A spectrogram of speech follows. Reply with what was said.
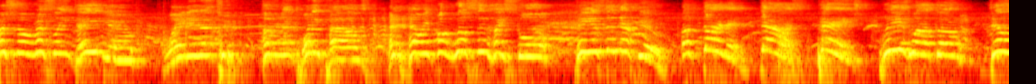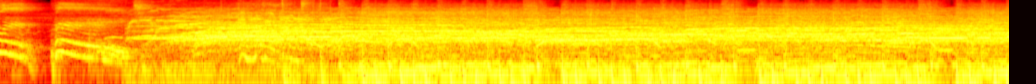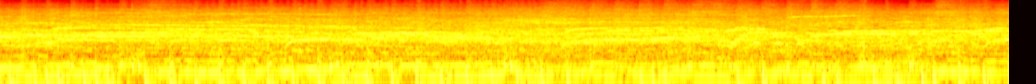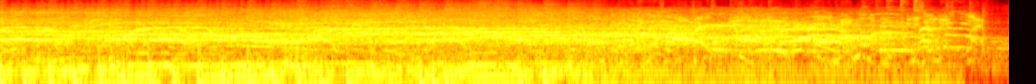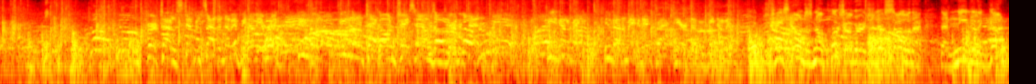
professional wrestling debut, weighing in at 220 pounds and hailing from Wilson High School. He is the nephew of Diamond Dallas Page. Please welcome Chase Helms and Burger 10. He's gotta make it. He's gotta make an impact here at WPW. Chase Helms is no pushover, as you just saw with that, that knee to the gut.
